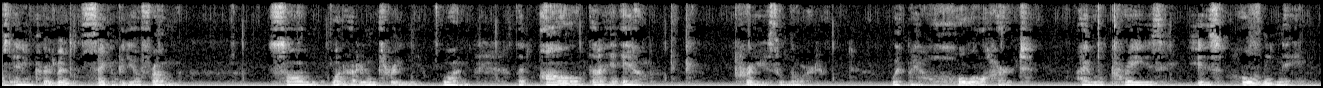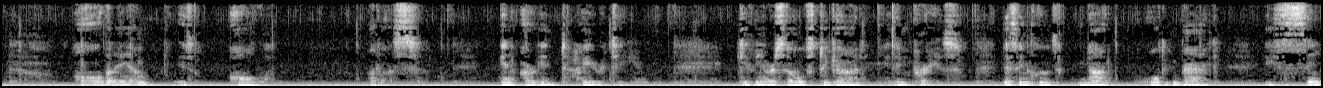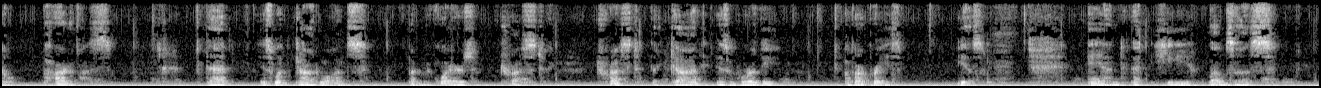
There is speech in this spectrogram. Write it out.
post an encouragement second video from Psalm 103 1. Let all that I am praise the Lord. With my whole heart, I will praise his holy name. All that I am is all of us in our entirety, giving ourselves to God in praise. This includes not holding back a single part of us. That is what God wants, but it requires trust. Trust that God is worthy of our praise. Yes. And that He loves us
